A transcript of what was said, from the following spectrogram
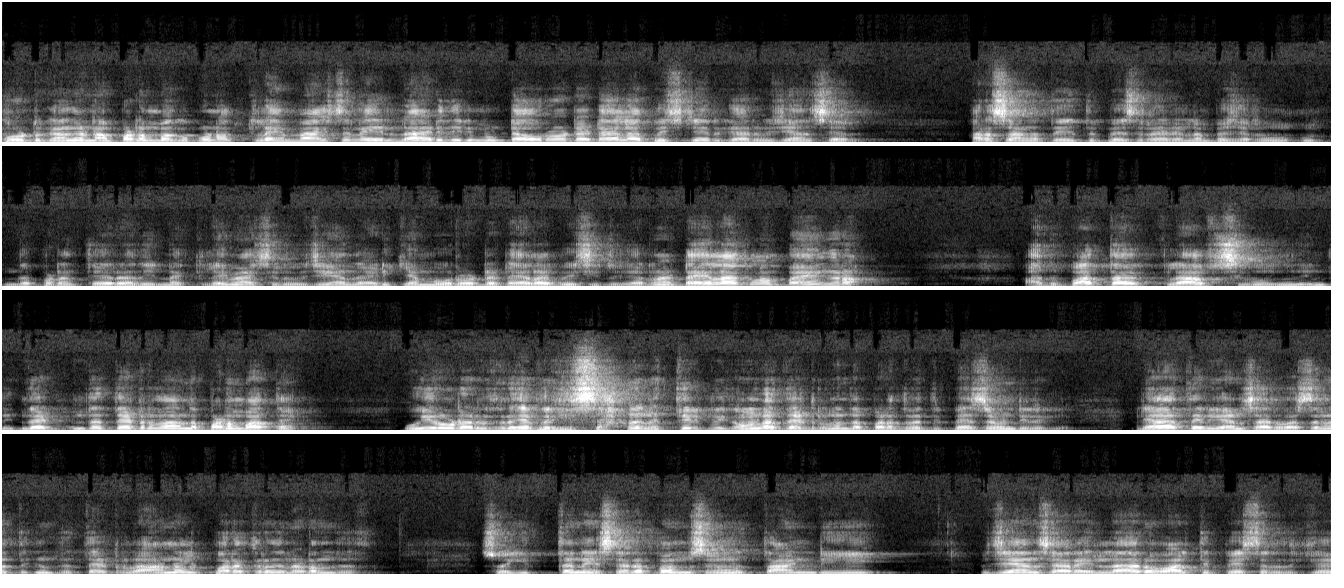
போட்டிருக்காங்க. நான் படம் பார்க்க போனால் கிளைமேக்ஸில் எல்லாம் அடிதடி முட்டு அவரோட டயலாக் பேசிட்டே இருக்கார் விஜயகாந்த் சார் அரசாங்கத்தை எதிர்த்து பேசுகிறார் எல்லாம் பேசுகிறாரு இந்த படம் தேராது. என்ன கிளைமேக்ஸில் விஜயகாந்த் அடிக்காமல் அவரோட டயலாக் பேசிகிட்டு இருக்காருன்னா டயலாக்லாம் பயங்கரம். அது பார்த்தா கிளாப்ஸ் இந்த இந்த இந்த தேட்டர் தான் அந்த படம் பார்த்தேன். உயிரோட இருக்கிறதே பெரிய சாதனை. திருப்பி கமலா தேட்டரில் இந்த படத்தை பற்றி பேச வேண்டியிருக்கு. லியா தெரியான் சார் வசனத்துக்கு இந்த தேட்டரில் அனல் பறக்கிறது நடந்தது. ஸோ இத்தனை சிறப்பம்சங்களும் தாண்டி விஜயாந்த் சாரை எல்லாரும் வாழ்த்து பேசுகிறதுக்கு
